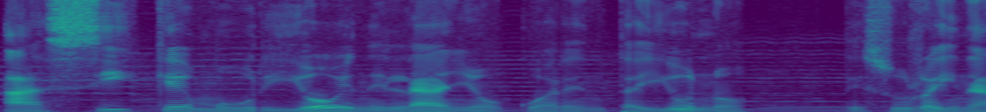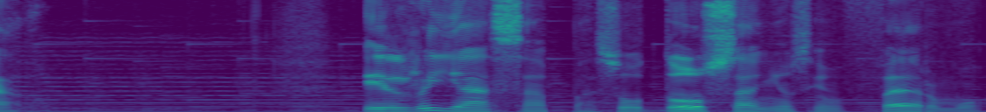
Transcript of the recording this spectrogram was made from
Así que murió en el año 41 de su reinado. El rey Asa pasó dos años enfermo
